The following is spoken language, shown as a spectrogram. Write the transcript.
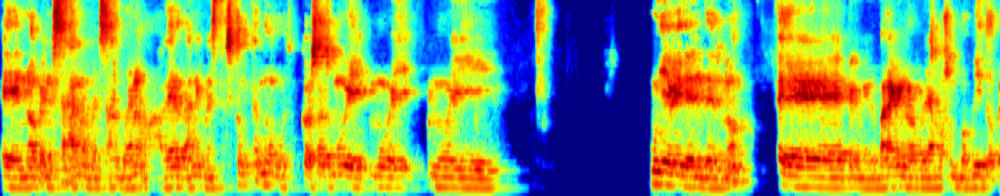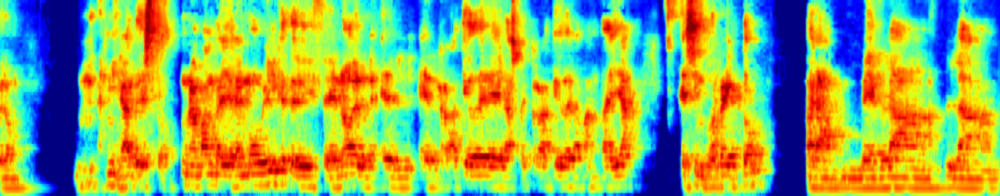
Eh, no pensar, no pensar, bueno, a ver, Dani, me estás contando cosas muy, muy, muy, muy evidentes, ¿no? Eh, primero, para que nos veamos un poquito, pero mirad esto, una pantalla de móvil que te dice, no, el, el, ratio de, el aspecto ratio de la pantalla es incorrecto para ver la, la,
